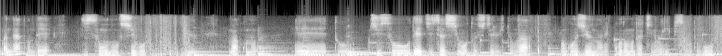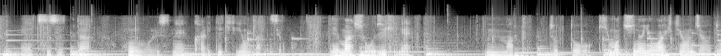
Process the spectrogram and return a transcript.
まあ、なので、自走のお仕事っていう、まあ、このえーと、自走で実際仕事してる人が、まあ、50の、ね、子供たちのエピソードを、えー、綴った本をですね借りてきて読んだんですよ。でまあ正直ね、うんまあ、ちょっと気持ちの弱い人読んじゃうと、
